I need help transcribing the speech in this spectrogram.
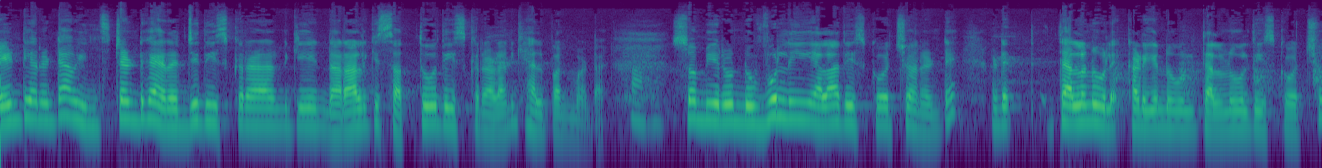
ఏంటి అని అంటే అవి ఇన్స్టెంట్గా ఎనర్జీ తీసుకురావడానికి నరాలకి సత్తువు తీసుకురావడానికి హెల్ప్ అనమాట సో మీరు నువ్వుల్ని ఎలా తీసుకోవచ్చు అని అంటే అంటే తెల్ల నువ్వులే కడిగిన నువ్వులు తెల్ల నువ్వులు తీసుకోవచ్చు.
